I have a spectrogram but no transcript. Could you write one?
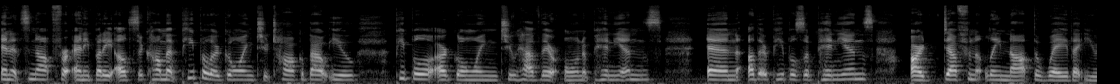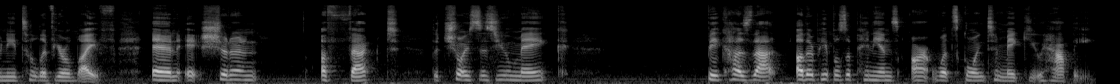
and it's not for anybody else to comment. People are going to talk about you. People are going to have their own opinions and other people's opinions are definitely not the way that you need to live your life. And it shouldn't affect the choices you make because that other people's opinions aren't what's going to make you happy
